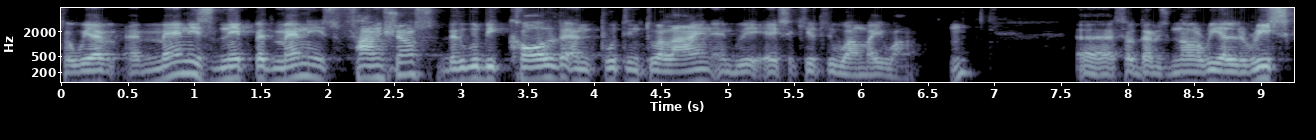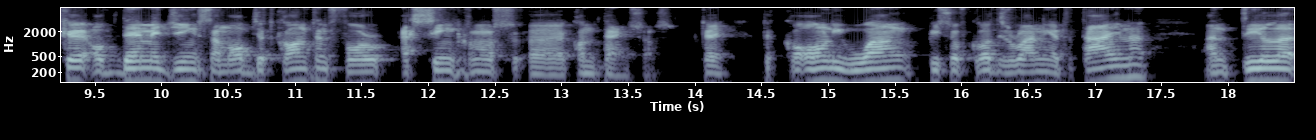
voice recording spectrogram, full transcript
So we have uh, many snippet, many functions that will be called and put into a line and be executed one by one. Hmm? Uh, so there is no real risk of damaging some object content for asynchronous uh, contentions. Okay, the only one piece of code is running at a time until uh,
